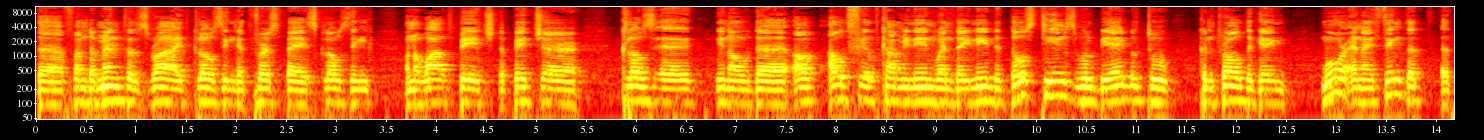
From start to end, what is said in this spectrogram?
the fundamentals right closing at first base closing on a wild pitch the pitcher close uh, you know the out- outfield coming in when they need it those teams will be able to control the game more and i think that at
